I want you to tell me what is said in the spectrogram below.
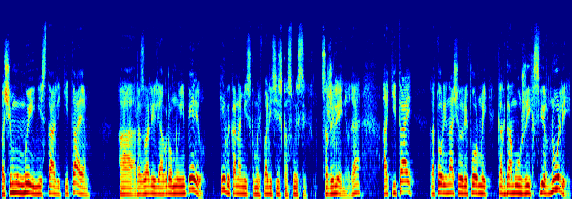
Почему мы не стали Китаем, а развалили огромную империю, и в экономическом, и в политическом смысле, к сожалению, да, а Китай, который начал реформы, когда мы уже их свернули,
